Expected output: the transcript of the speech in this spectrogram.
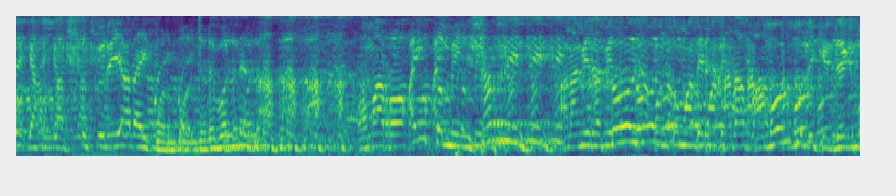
দেখে আল্লাহর শুকরিয়া আদায় করব। জোরে বললেন আমার রাআইতু মিন শাররিন। আর আমি রাসূল যখন তোমাদের খারাপ আমলগুলিকে দেখব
